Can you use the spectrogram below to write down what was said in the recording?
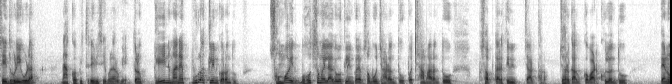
ସେଇ ଧୂଳି ଗୁଡ଼ା ନାକ ଭିତରେ ବି ସେଇଭଳିଆ ରୁହେ ତେଣୁ କ୍ଲିନ୍ ମାନେ ପୁରା କ୍ଲିନ୍ କରନ୍ତୁ ସମୟ ବହୁତ ସମୟ ଲାଗିବ କ୍ଲିନ୍ କରିବା ସବୁ ଝାଡ଼ନ୍ତୁ ପୋଛା ମାରନ୍ତୁ ସପ୍ତାହରେ ତିନି ଚାରି ଥର ଝରକା କବାଟ ଖୋଲନ୍ତୁ ତେଣୁ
